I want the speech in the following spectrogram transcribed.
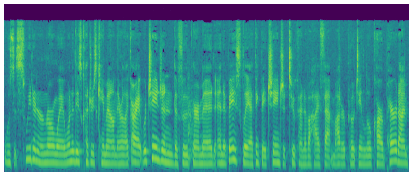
was it Sweden or Norway? One of these countries came out and they were like, all right, we're changing the food pyramid. And it basically, I think they changed it to kind of a high fat, moderate protein, low carb paradigm.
